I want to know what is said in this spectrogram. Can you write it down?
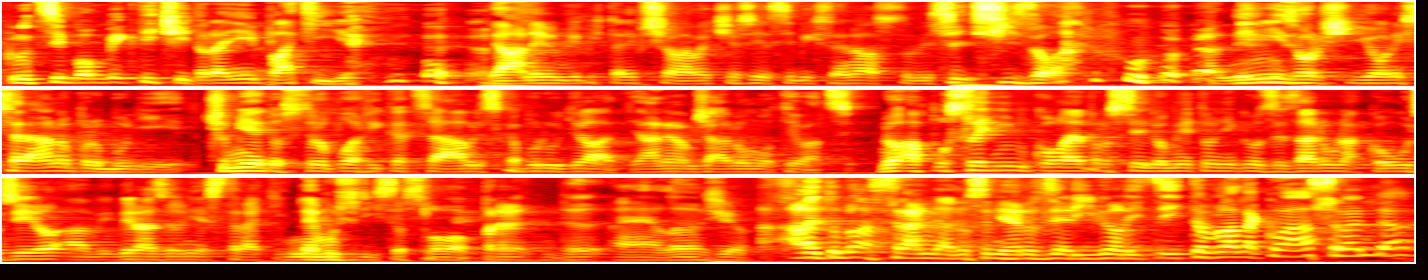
Kluci bomby k tyči, to na něj platí. Já nevím, kdybych tady přišel na večeři, jestli bych se na 110 tisíc dolarů. Není nic horšího, než se ráno probudí. Čumě do stropu a říkat, co já dneska budu dělat. Já nemám žádnou motivaci. No a posledním kole prostě do mě to někdo ze zadu nakouřil a vyrazil mě ztratit. Nemůžu říct to slovo pr, d, e, l, že jo. Ale to byla sranda, to se mi hrozně líbilo. To byla taková sranda.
